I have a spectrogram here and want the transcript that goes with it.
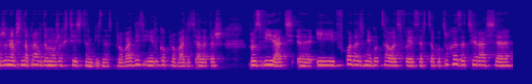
że nam się naprawdę może chcieć ten biznes prowadzić i nie tylko prowadzić, ale też rozwijać e, i wkładać w niego całe swoje serce, bo trochę zaciera się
